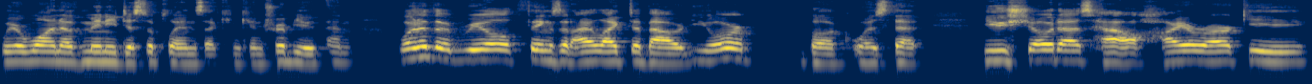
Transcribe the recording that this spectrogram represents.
we're one of many disciplines that can contribute. And one of the real things that I liked about your book was that you showed us how hierarchy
